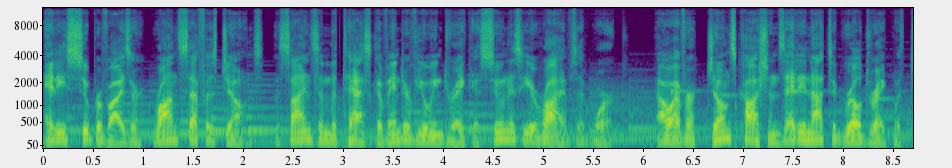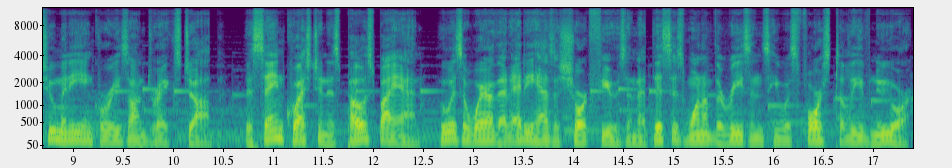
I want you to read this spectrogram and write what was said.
Eddie's supervisor, Ron Cephas Jones, assigns him the task of interviewing Drake as soon as he arrives at work. However, Jones cautions Eddie not to grill Drake with too many inquiries on Drake's job. The same question is posed by Anne, who is aware that Eddie has a short fuse and that this is one of the reasons he was forced to leave New York.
